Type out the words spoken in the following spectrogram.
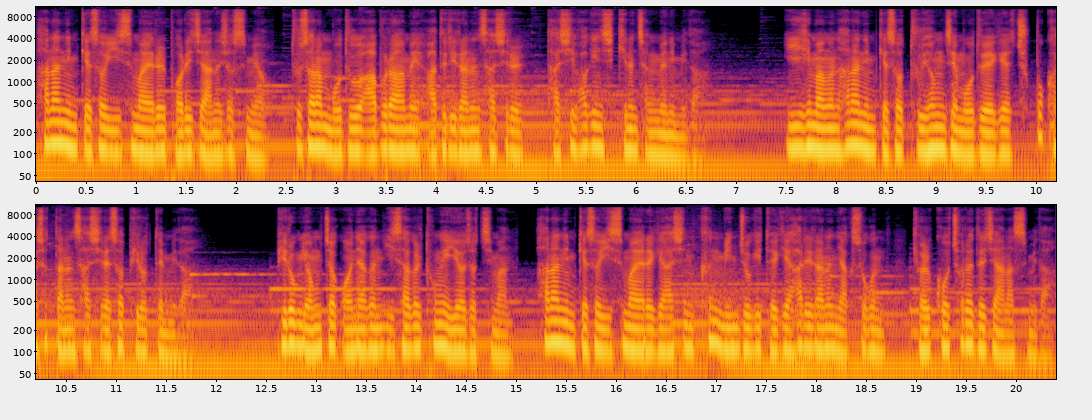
하나님께서 이스마엘을 버리지 않으셨으며 두 사람 모두 아브라함의 아들이라는 사실을 다시 확인시키는 장면입니다. 이 희망은 하나님께서 두 형제 모두에게 축복하셨다는 사실에서 비롯됩니다. 비록 영적 언약은 이삭을 통해 이어졌지만 하나님께서 이스마엘에게 하신 큰 민족이 되게 하리라는 약속은 결코 철회되지 않았습니다.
